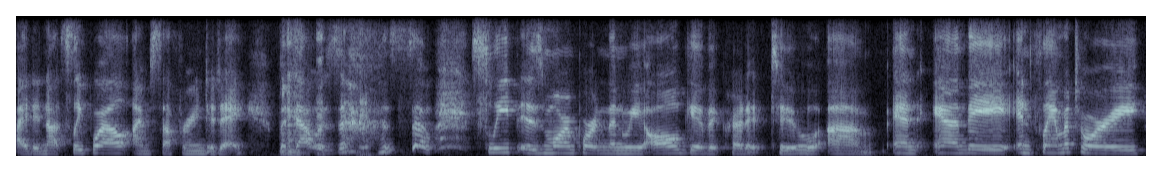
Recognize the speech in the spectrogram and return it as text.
I did not sleep well. I'm suffering today, but that was so. Sleep is more important than we all give it credit to, um, and and the inflammatory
